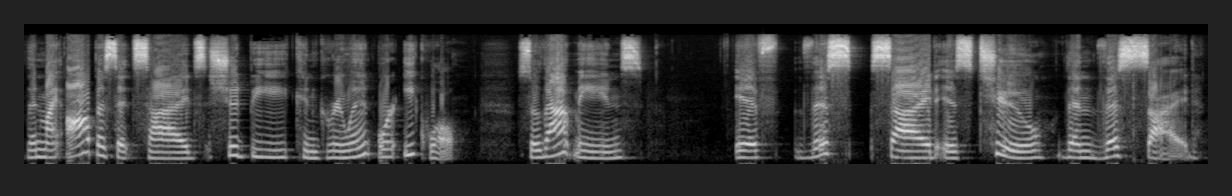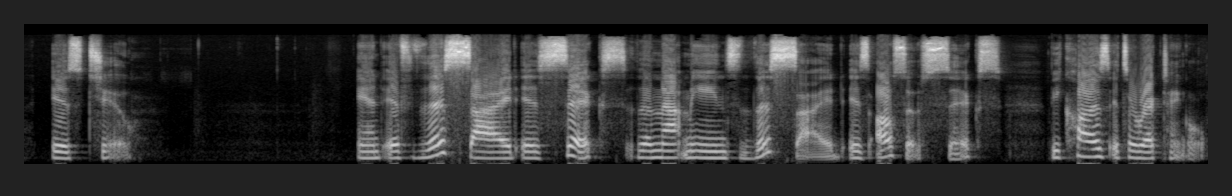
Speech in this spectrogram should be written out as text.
then my opposite sides should be congruent or equal. So that means if this side is 2, then this side is 2. And if this side is 6, then that means this side is also 6 because it's a rectangle.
